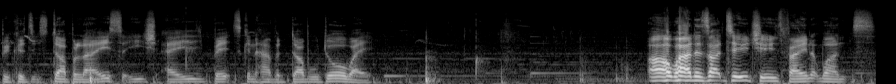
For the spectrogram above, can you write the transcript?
Because it's double A, so each A bit's going to have a double doorway. Oh wow, there's like two tunes playing at once.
